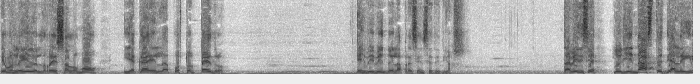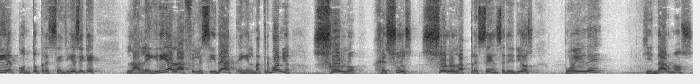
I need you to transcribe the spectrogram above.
que hemos leído el rey Salomón y acá el apóstol Pedro, es viviendo en la presencia de Dios. David dice, lo llenaste de alegría con tu presencia. Quiere decir que la alegría, la felicidad en el matrimonio, solo Jesús, solo la presencia de Dios puede llenarnos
